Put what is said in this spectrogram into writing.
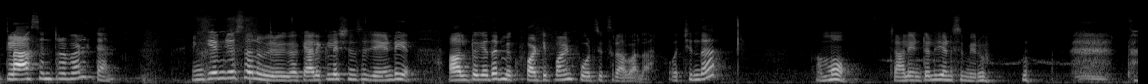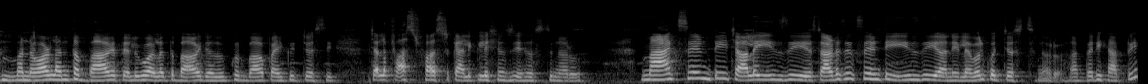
class interval ten ఇంకేం చేస్తాను మీరు ఇక క్యాలిక్యులేషన్స్ చేయండి. ఆల్ టుగెదర్ మీకు ఫార్టీ పాయింట్ ఫోర్ సిక్స్ రావాలా. వచ్చిందా? అమ్మో చాలా ఇంటెలిజెన్స్ మీరు. మన వాళ్ళంతా బాగా తెలుగు వాళ్ళంతా బాగా చదువుకుని బాగా పైకి వచ్చేసి చాలా ఫాస్ట్ ఫాస్ట్ క్యాలిక్యులేషన్స్ చేసేస్తున్నారు. మ్యాథ్స్ ఏంటి? చాలా ఈజీ స్టాటిస్టిక్స్ ఏంటి? ఈజీ అనే లెవెల్కి వచ్చేస్తున్నారు. ఐమ్ వెరీ హ్యాపీ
